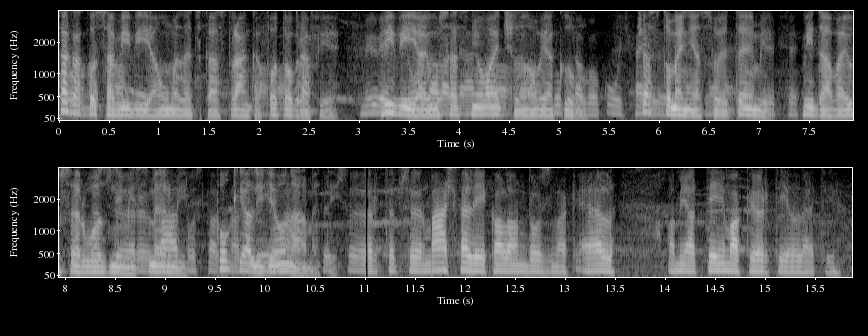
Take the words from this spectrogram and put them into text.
Tak ako sa vyvíja umelecká stránka fotografie, vyvíjajú sa s ňou aj členovia klubu. Často menia svoje témy, vydávajú sa rôznymi smermi, pokiaľ ide o námety. Ami a témakört illeti.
